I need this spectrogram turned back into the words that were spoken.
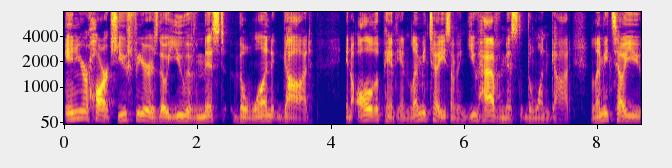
in your hearts you fear as though you have missed the one God in all of the pantheon. Let me tell you something. You have missed the one God. Let me tell you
